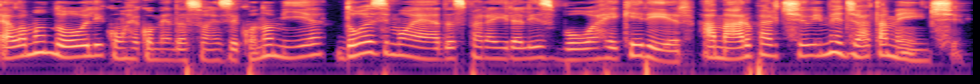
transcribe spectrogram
Ela mandou-lhe, com recomendações de economia, doze moedas para ir a Lisboa requerer. Amaro partiu imediatamente.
